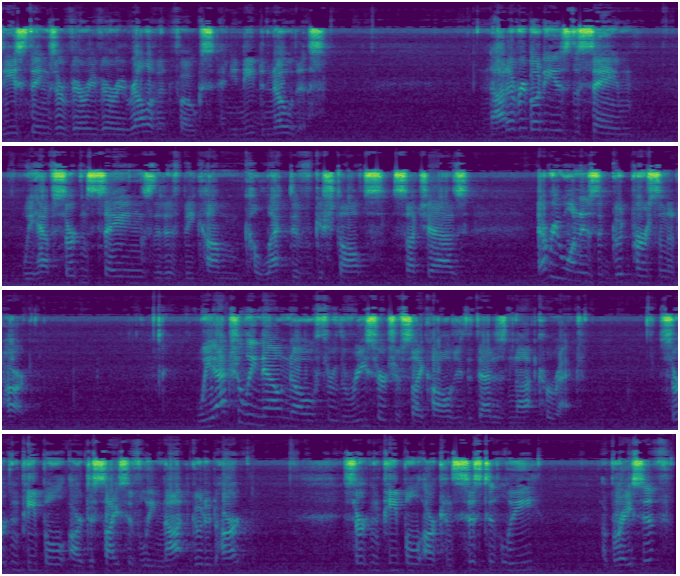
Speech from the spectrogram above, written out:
these things are very, very relevant, folks, and you need to know this. Not everybody is the same. We have certain sayings that have become collective gestalts, such as, everyone is a good person at heart. We actually now know through the research of psychology that that is not correct. Certain people are decisively not good at heart. Certain people are consistently abrasive,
